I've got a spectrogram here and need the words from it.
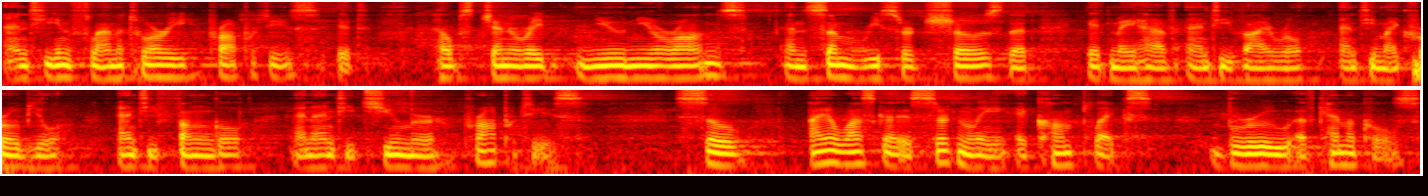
anti inflammatory properties. It helps generate new neurons, and some research shows that it may have antiviral, antimicrobial, antifungal, and anti tumor properties. So, ayahuasca is certainly a complex brew of chemicals,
